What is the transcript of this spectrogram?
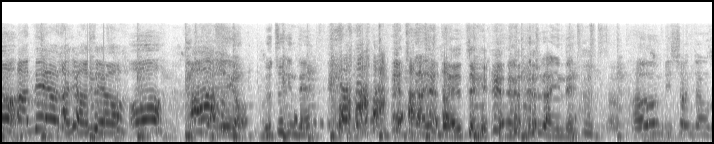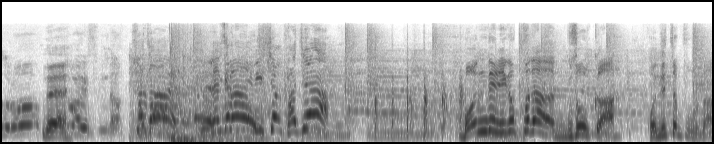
어, 안 돼요. 가져가세요. 어. 아니에요 이쪽인데 아, 이쪽에. 이쪽이 아닌데 자, 다음 미션 장소로 네. 이동하겠습니다. 가자. let's go 미션 가자. 뭔들 이것보다 무서울까? 번지 점프보다.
